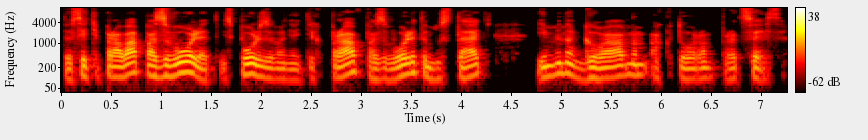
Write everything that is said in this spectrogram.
то есть эти права позволят, использование этих прав позволит ему стать именно главным актором процесса.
